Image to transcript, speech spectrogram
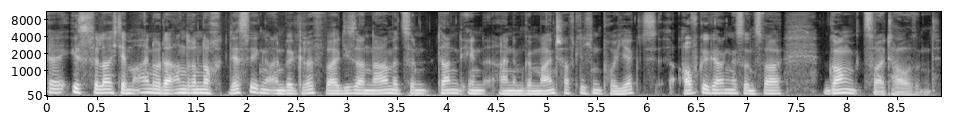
äh, ist vielleicht dem einen oder anderen noch deswegen ein Begriff, weil dieser Name zu, dann in einem gemeinschaftlichen Projekt aufgegangen ist, und zwar Gong 2000.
